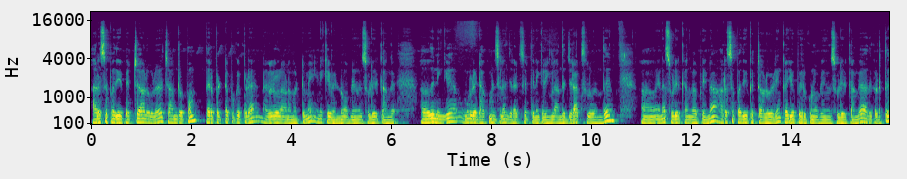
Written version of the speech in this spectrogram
அரசு பதிவு பெற்ற அலுவலர் சான்றொப்பம் பெறப்பட்ட புகைப்பட நகல்களான மட்டுமே இணைக்க வேண்டும் அப்படின்னு சொல்லியிருக்காங்க. அதாவது நீங்கள் உங்களுடைய டாக்குமெண்ட்ஸ் எல்லாம் ஜெராக்ஸ் எடுத்து நினைக்கிறீங்களா அந்த ஜெராக்ஸில் வந்து என்ன சொல்லியிருக்காங்க அப்படின்னா அரசு பதிவு பெற்ற அலுவலரையும் கையொப்பம் இருக்கணும் அப்படின்னு சொல்லியிருக்காங்க அதுக்கடுத்து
